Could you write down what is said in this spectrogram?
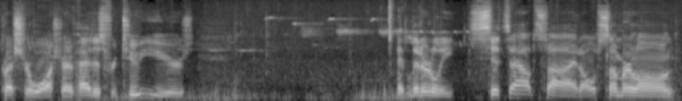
pressure washer. I've had this for two years. It literally sits outside all summer long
